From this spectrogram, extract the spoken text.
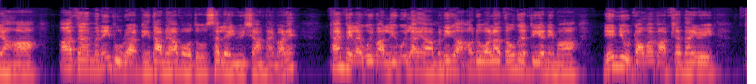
များဟာအာသံမဏိပူရဒေသများပေါ်သို့ဆက်လက်ရွေ့ရှားနိုင်ပါတယ်။ထိုင်းပင်လယ်ကွေ့မှာလေဝင်လိုက်ဟာမနေ့ကအော်တိုဘာလ30ရက်နေ့မှာမြိတ်မြို့တောင်ဘက်မှဖြတ်တန်း၍က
